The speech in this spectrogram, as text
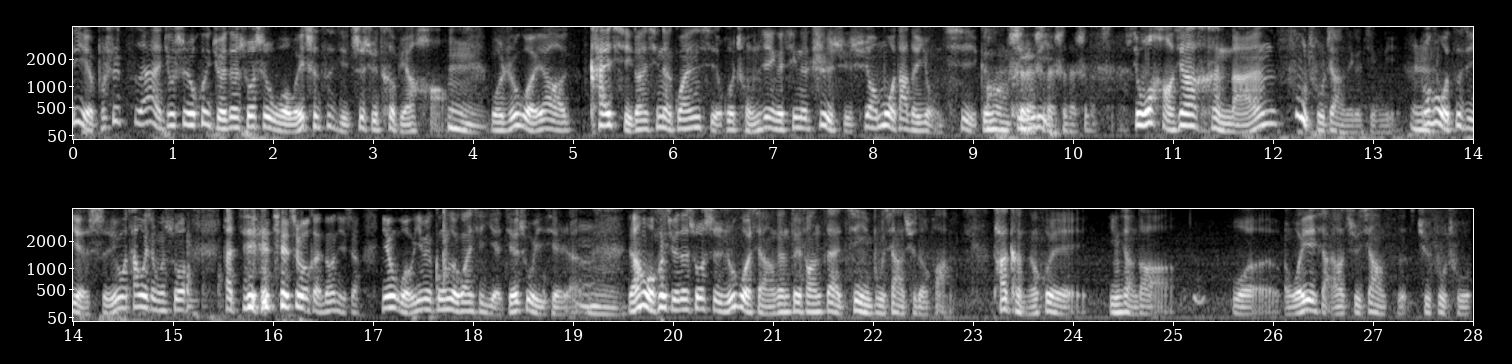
这也不是自爱，就是会觉得说是我维持自己秩序特别好。嗯，我如果要开启一段新的关系或重建一个新的秩序，需要莫大的勇气跟哦，是的，精力。是的，是的，是的，是的，是的就我好像很难付出这样的一个精力，嗯包括我自己也是。因为他为什么说他接 接触了很多女生？因为我因为工作关系也接触一些人，嗯然后我会觉得说是，如果想要跟对方再进一步下去的话，他可能会影响到我，我也想要去这样子去付出。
